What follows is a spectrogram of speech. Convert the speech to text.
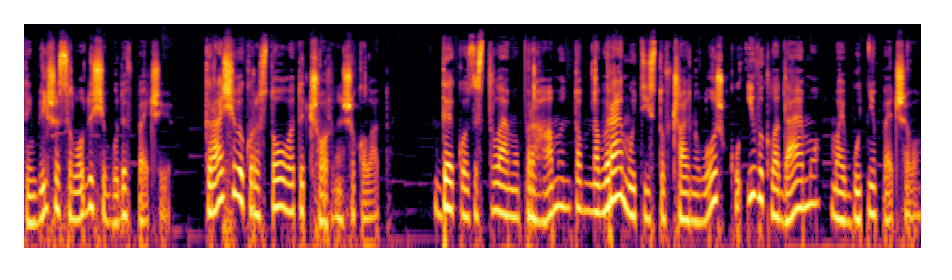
тим більше солодощі буде в печиві. Краще використовувати чорний шоколад. Деко застилаємо пергаментом, набираємо тісто в чайну ложку і викладаємо майбутнє печиво.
